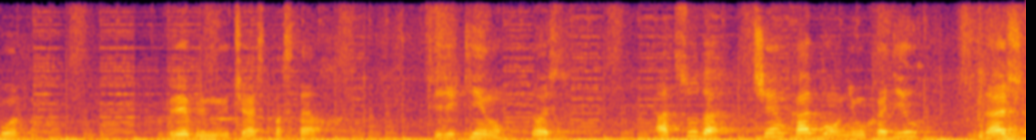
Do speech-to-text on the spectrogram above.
вот он, в ребряную часть поставил, перекинул. То есть, отсюда, чем как бы он не уходил, дальше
